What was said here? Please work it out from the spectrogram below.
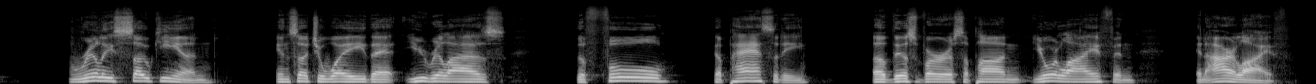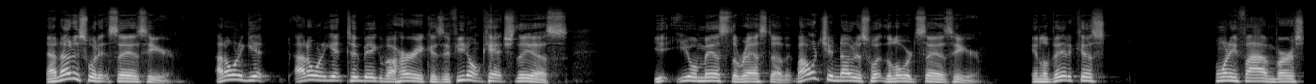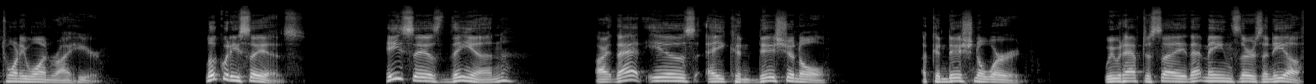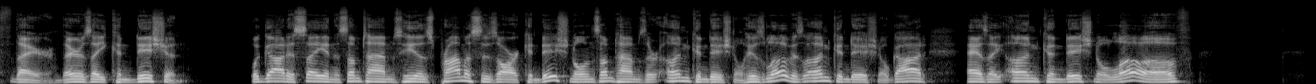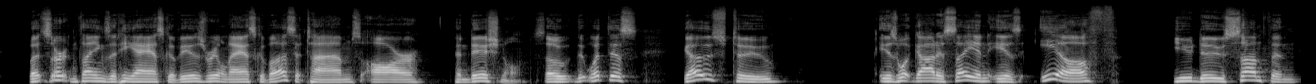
really soak in in such a way that you realize the full capacity of this verse upon your life and in our life. Now notice what it says here. I don't want to get I don't want to get too big of a hurry because if you don't catch this, you, you'll miss the rest of it. But I want you to notice what the Lord says here in Leviticus 25 and verse 21 right here. Look what he says. He says, then, all right, that is a conditional a conditional word. We would have to say that means there's an if there. There's a condition. What God is saying, is sometimes His promises are conditional and sometimes they're unconditional. His love is unconditional. God has a unconditional love. But certain things that He asks of Israel and asks of us at times are conditional. So, th- what this goes to is what God is saying is if you do something,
